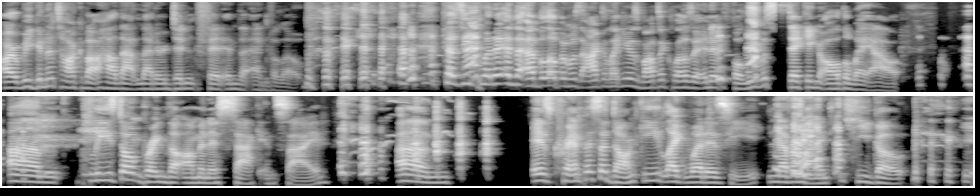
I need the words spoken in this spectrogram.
Are we gonna talk about how that letter didn't fit in the envelope? Because he put it in the envelope and was acting like he was about to close it, and it fully was sticking all the way out. Um, please don't bring the ominous sack inside. Um, is Krampus a donkey? Like, what is he? Never mind. He goat.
